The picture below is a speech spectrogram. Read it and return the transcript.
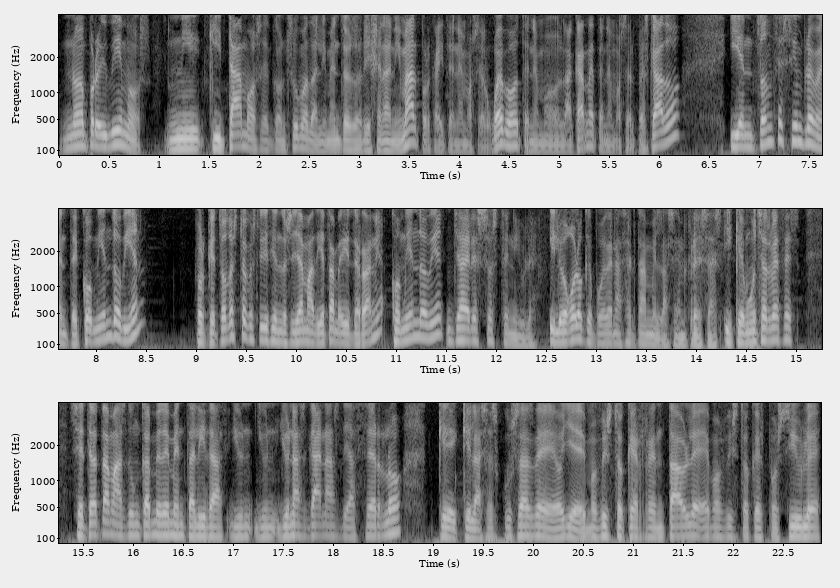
no prohibimos ni quitamos el consumo de alimentos de origen animal, porque ahí tenemos el huevo, tenemos la carne, tenemos el pescado, y entonces simplemente comiendo bien, porque todo esto que estoy diciendo se llama dieta mediterránea, comiendo bien ya eres sostenible. Y luego lo que pueden hacer también las empresas. Y que muchas veces se trata más de un cambio de mentalidad y, un- y un- y unas ganas de hacerlo que, que las excusas de, oye, hemos visto que es rentable, hemos visto que es posible,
